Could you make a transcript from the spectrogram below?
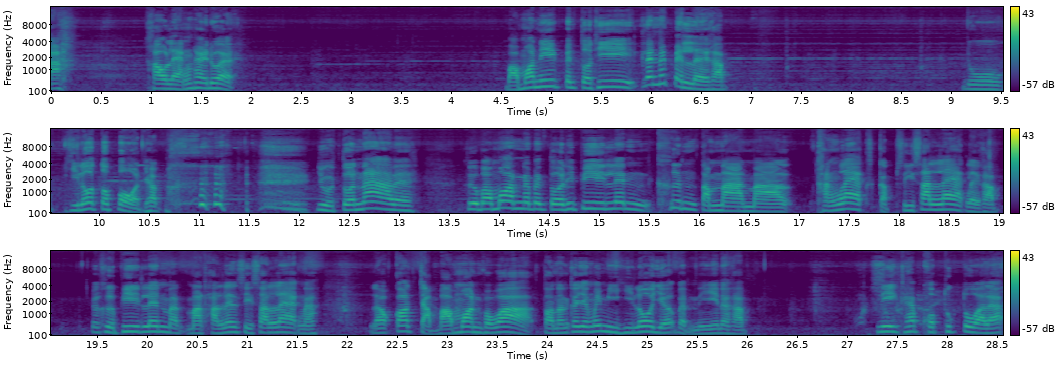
อะ เข้าแหลงให้ด้วย บาร์มอนนี่เป็นตัวที่เล่นไม่เป็นเลยครับดูฮีโร่ตัวโปรดครับ อยู่ตัวหน้าเลย คือบาร์มอนเนี่ยเป็นตัวที่พี่เล่นขึ้นตำนานมาครั้งแรกกับซีซั่นแรกเลยครับ ก็คือพี่เล่นมามาทันเล่นซีซั่นแรกนะ แล้วก็จับบาร์มอน เพราะว่าตอนนั้นก็ยังไม่มีฮีโร่เยอะแบบนี้นะครับ นี่แทบครบทุกตัวแล้ว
